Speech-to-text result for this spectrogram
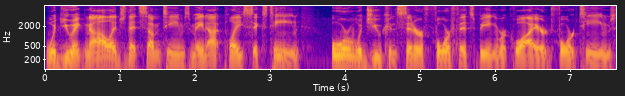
Would you acknowledge that some teams may not play 16? Or would you consider forfeits being required for teams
